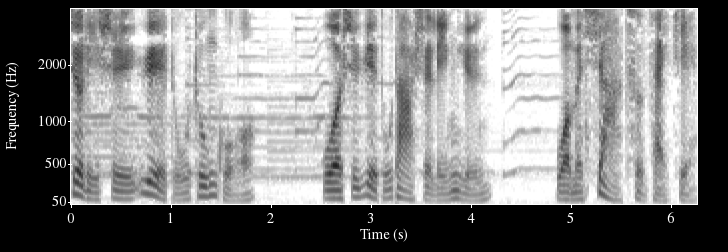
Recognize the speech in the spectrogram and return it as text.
这里是阅读中国，我是阅读大使凌云，我们下次再见。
